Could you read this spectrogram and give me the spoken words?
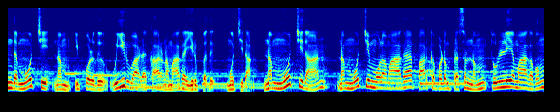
இந்த மூச்சு நம் இப்பொழுது உயிர் வாழ காரணமாக இருப்பது மூச்சுதான். நம் மூச்சுதான் நம் மூச்சு மூலமாக பார்க்கப்படும் பிரசன்னம் துல்லியமாகவும்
